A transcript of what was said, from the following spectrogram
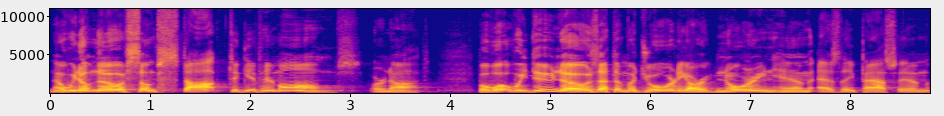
Now, we don't know if some stop to give him alms or not. But what we do know is that the majority are ignoring him as they pass him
